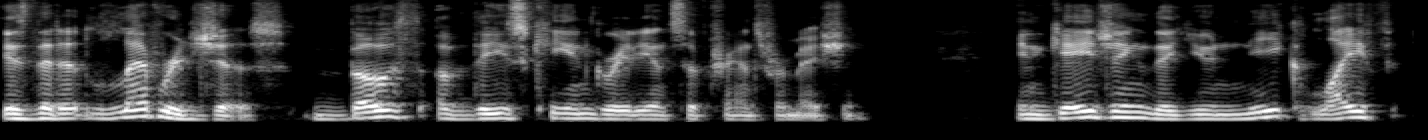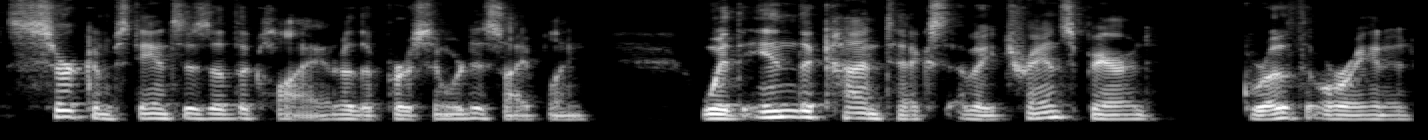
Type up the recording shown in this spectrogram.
is that it leverages both of these key ingredients of transformation engaging the unique life circumstances of the client or the person we're discipling within the context of a transparent, growth oriented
